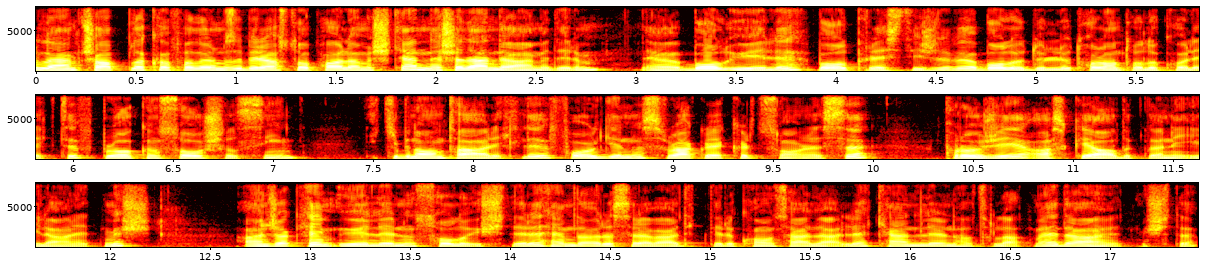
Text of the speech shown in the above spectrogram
Lamb Chop'la kafalarımızı biraz toparlamışken Neşe'den devam edelim. Ee, bol üyeli, bol prestijli ve bol ödüllü Torontolu kolektif Broken Social Scene, 2010 tarihli Forgiveness Rock Records sonrası projeyi askıya aldıklarını ilan etmiş. Ancak hem üyelerinin solo işleri hem de ara sıra verdikleri konserlerle kendilerini hatırlatmaya devam etmişti.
